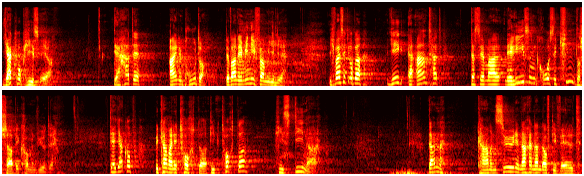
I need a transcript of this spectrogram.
Jakob hieß er. Der hatte einen Bruder, der war eine Minifamilie. Ich weiß nicht, ob er je erahnt hat, dass er mal eine riesengroße Kinderschar bekommen würde. Der Jakob bekam eine Tochter. Die Tochter hieß Dina. Dann kamen Söhne nacheinander auf die Welt.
